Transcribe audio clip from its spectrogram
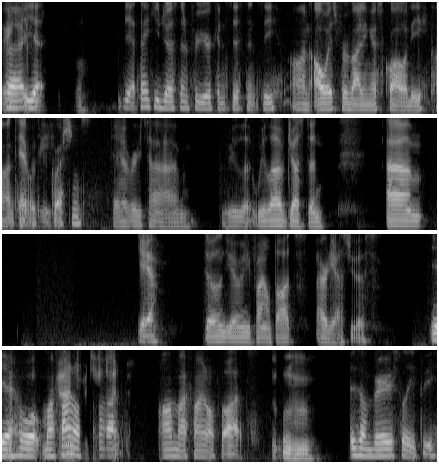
Very Uh, yeah. people. yeah, thank you, Justin, for your consistency on always providing us quality content with your questions. Every time. We lo- we love Justin. Um Yeah. Dylan, do you have any final thoughts? I already asked you this. Yeah, well, my final into a tangent. thoughts on my final thoughts Mm-hmm. is I'm very sleepy.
